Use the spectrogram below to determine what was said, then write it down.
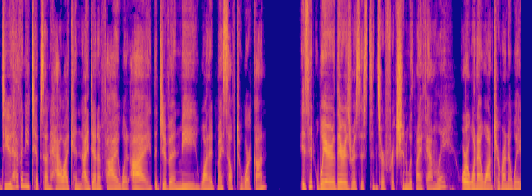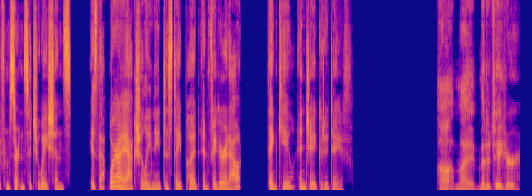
Do you have any tips on how I can identify what I, the jiva in me, wanted myself to work on? Is it where there is resistance or friction with my family, or when I want to run away from certain situations? Is that where I actually need to stay put and figure it out? Thank you, and Jai Guru Dev. Ah, my meditator.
